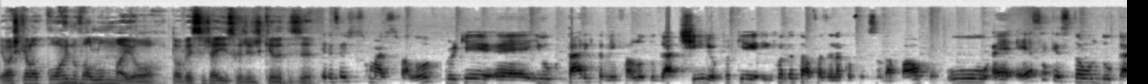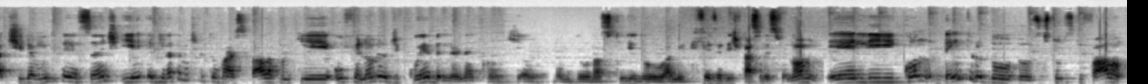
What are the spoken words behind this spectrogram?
eu acho que ela ocorre no volume maior. Talvez seja isso que a gente queira dizer. Interessante isso que o Márcio falou, porque, é, e o Tarek também falou do gatilho, porque enquanto eu estava fazendo a confecção da pauta, o, é, essa questão do gatilho é muito interessante e entra diretamente no que o Márcio fala, porque o fenômeno de Wegener, né, que é o nome do nosso querido amigo que fez a identificação desse fenômeno, ele, quando, dentro do, dos estudos que falam,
